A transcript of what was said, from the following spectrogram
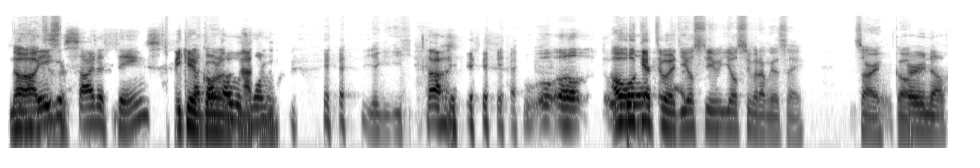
no, the Vegas side of things. Speaking of going to the bathroom. One... uh, well, oh, we'll get to it. You'll see. You'll see what I'm going to say. Sorry. Go. Fair enough.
